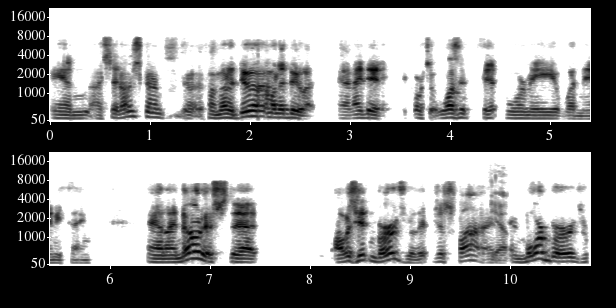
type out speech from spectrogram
And I said, I'm just going to, if I'm going to do it, I'm going to do it. And I did it. Of course, it wasn't fit for me. It wasn't anything. And I noticed that I was hitting birds with it just fine. Yep. And more birds were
